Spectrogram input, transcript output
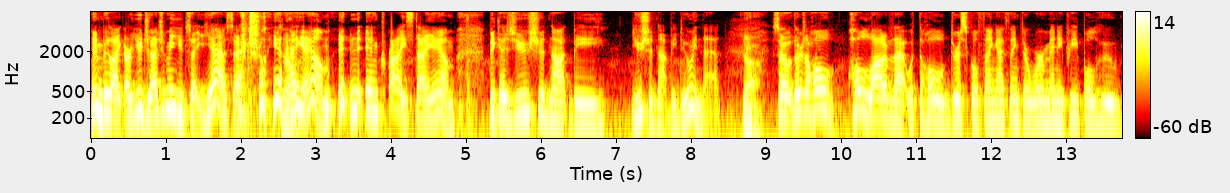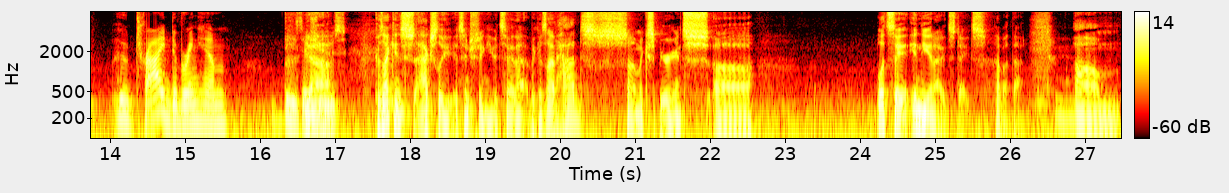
And be like, "Are you judging me?" You'd say, "Yes, actually, yeah. I am. In, in Christ, I am," because you should not be you should not be doing that. Yeah. So there's a whole whole lot of that with the whole Driscoll thing. I think there were many people who who tried to bring him these yeah. issues. Because I can actually, it's interesting you would say that because I've had some experience. Uh, let's say in the United States. How about that? Mm-hmm. Um,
